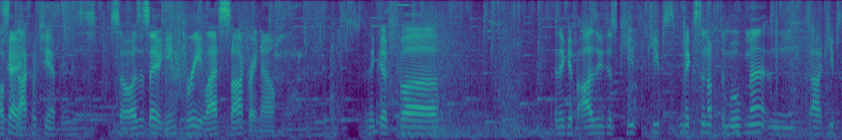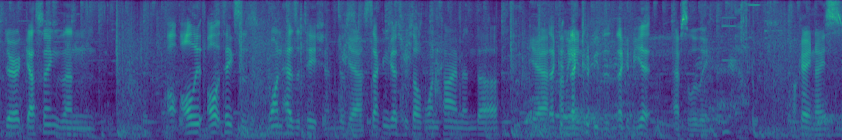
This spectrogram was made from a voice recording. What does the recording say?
Okay. Stock of champions. So as I say, game three, last stock right now. I think if uh, I think if Ozy just keep keeps mixing up the movement and uh, keeps Derek guessing, then all all it, all it takes is one hesitation. Just Yeah. second guess yourself one time, and uh, Yeah, that I could mean- that could be the, that could be it. Absolutely. Okay, nice.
